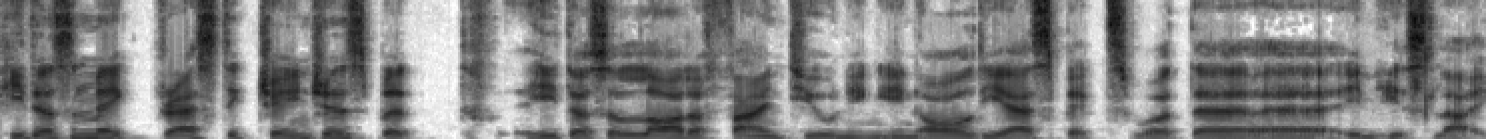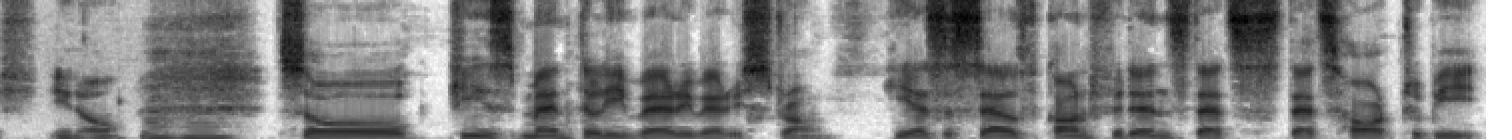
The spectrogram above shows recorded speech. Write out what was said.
he doesn't make drastic changes but he does a lot of fine tuning in all the aspects what uh, in his life you know? Mm-hmm. so he's mentally very very strong. He has a self confidence that's that's hard to beat.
